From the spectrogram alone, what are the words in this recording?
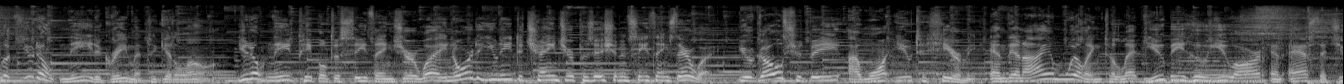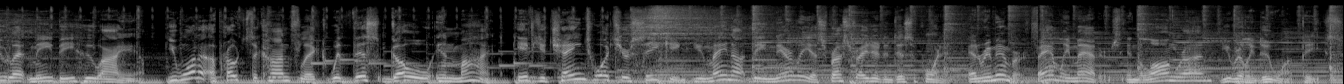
Look, you don't need agreement to get along. You don't need people to see things your way, nor do you need to change your position and see things their way. Your goal should be I want you to hear me, and then I am willing to let you be who you are and ask that you let me be who I am. You want to approach the conflict with this goal in mind. If you change what you're seeking, you may not be nearly as frustrated and disappointed. And remember, family matters. In the long run, you really do want peace.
